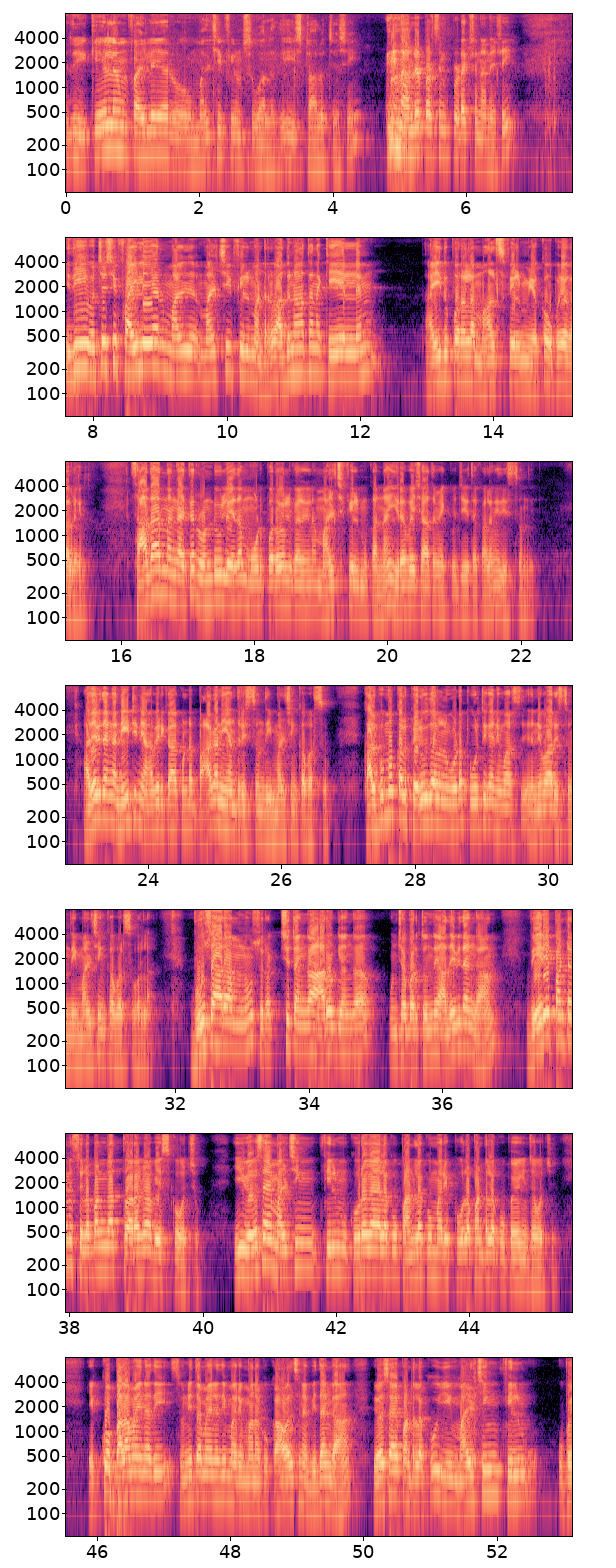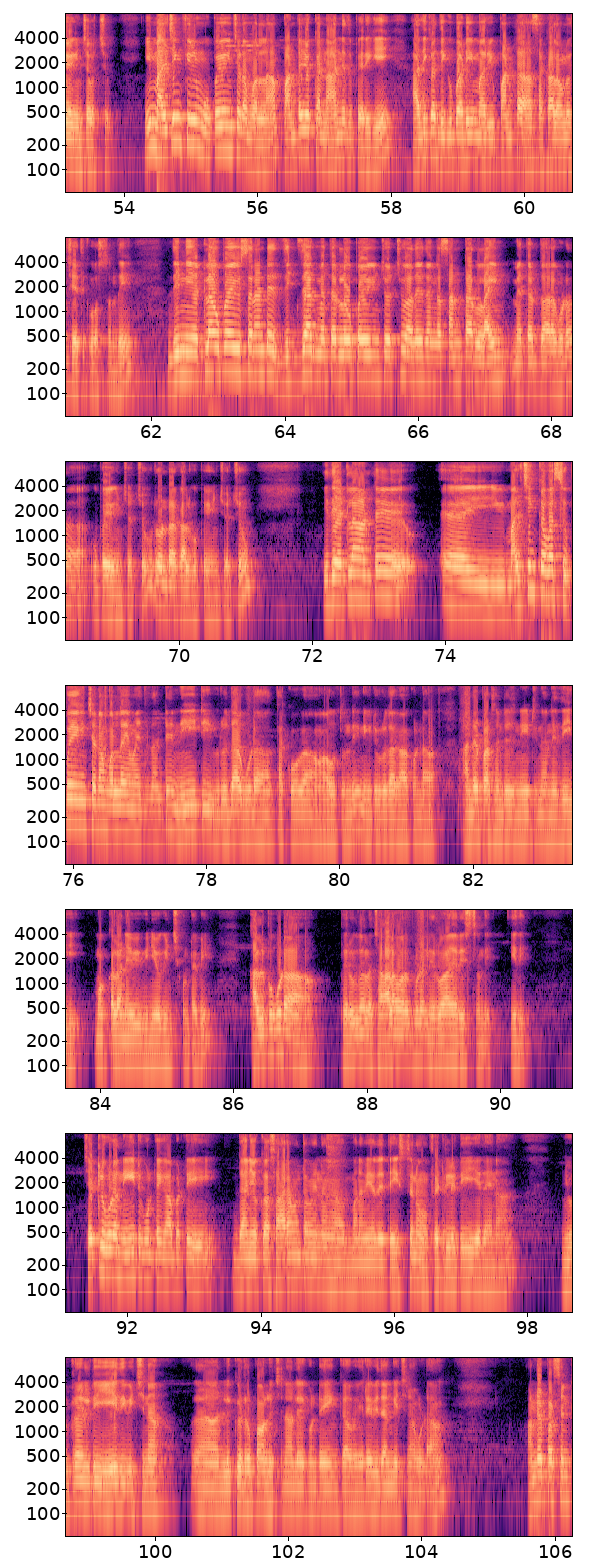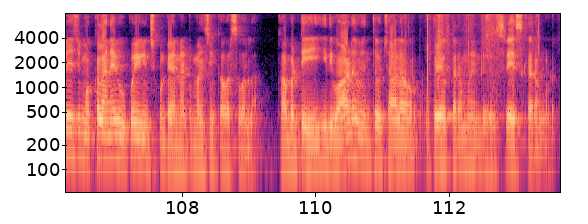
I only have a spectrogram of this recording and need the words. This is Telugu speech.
ఇది KLM five layer mulch films వాళ్ళది ఈ స్టాల్ వచ్చేసి. హండ్రెడ్ పర్సెంట్ ప్రొడక్షన్ అనేసి. ఇది వచ్చేసి ఫైవ్ లేయర్ మల్ మల్చి ఫిల్మ్ అంటారు. అధునాతన కేఎల్ఎం ఐదు పొరల మాల్స్ ఫిల్మ్ యొక్క ఉపయోగాలు ఏంటి? సాధారణంగా అయితే రెండు లేదా మూడు పొరలు కలిగిన మల్చ్ ఫిల్మ్ కన్నా ఇరవై శాతం ఎక్కువ జీవితకాలం ఇది ఇస్తుంది. అదేవిధంగా నీటిని ఆవిరి కాకుండా బాగా నియంత్రిస్తుంది ఈ మల్చింగ్ కవర్స్. కలుపు మొక్కల పెరుగుదలను కూడా పూర్తిగా నివారి నివారిస్తుంది ఈ మల్చింగ్ కవర్స్ వల్ల. భూసారంను సురక్షితంగా ఆరోగ్యంగా ఉంచబడుతుంది. అదేవిధంగా వేరే పంటను సులభంగా త్వరగా వేసుకోవచ్చు. ఈ వ్యవసాయ మల్చింగ్ ఫిల్మ్ కూరగాయలకు పండ్లకు మరియు పూల పంటలకు ఉపయోగించవచ్చు. ఎక్కువ బలమైనది సున్నితమైనది మరి మనకు కావలసిన విధంగా వ్యవసాయ పంటలకు ఈ మల్చింగ్ ఫిల్మ్ ఉపయోగించవచ్చు. ఈ మల్చింగ్ ఫిల్మ్ ఉపయోగించడం వలన పంట యొక్క నాణ్యత పెరిగి అధిక దిగుబడి మరియు పంట సకాలంలో చేతికి వస్తుంది. దీన్ని ఎట్లా ఉపయోగిస్తారంటే జిగ్జాగ్ మెథడ్లో ఉపయోగించవచ్చు అదేవిధంగా సంటర్ లైన్ మెథడ్ ద్వారా కూడా ఉపయోగించవచ్చు రెండు రకాలుగా ఉపయోగించవచ్చు. ఇది ఎట్లా అంటే ఈ మల్చింగ్ కవర్స్ ఉపయోగించడం వల్ల ఏమవుతుందంటే నీటి వృధా కూడా తక్కువగా అవుతుంది. నీటి వృధా కాకుండా హండ్రెడ్ పర్సెంటేజ్ నీటిని అనేది మొక్కలు అనేవి వినియోగించుకుంటవి. కలుపు కూడా పెరుగుదల చాలా వరకు కూడా నిర్వహరిస్తుంది ఇది. చెట్లు కూడా నీట్గా ఉంటాయి కాబట్టి దాని యొక్క సారవంతమైన మనం ఏదైతే ఇస్తున్నామో ఫెర్టిలిటీ ఏదైనా న్యూట్రాలిటీ ఏది ఇచ్చినా లిక్విడ్ రూపంలో ఇచ్చినా లేకుంటే ఇంకా వేరే విధంగా ఇచ్చినా కూడా హండ్రెడ్ పర్సెంటేజ్ మొక్కలు అనేవి ఉపయోగించుకుంటాయి అన్నట్టు మల్చింగ్ కవర్స్ వల్ల. కాబట్టి ఇది వాడడం ఎంతో చాలా ఉపయోగకరం అండ్ శ్రేయస్కరం కూడా.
